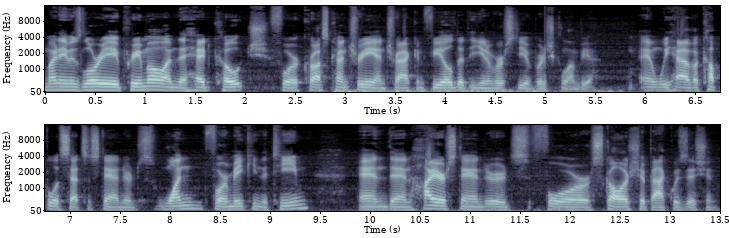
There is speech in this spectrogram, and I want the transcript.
My name is Laurier Primeau. I'm the head coach for cross country and track and field at the University of British Columbia. And we have a couple of sets of standards one for making the team, and then higher standards for scholarship acquisition.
